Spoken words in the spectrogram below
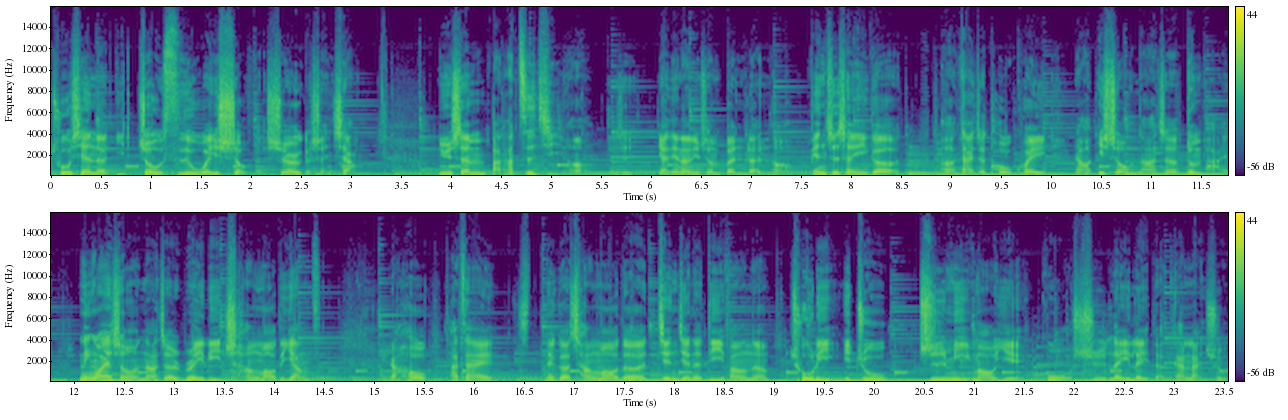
出现了以宙斯为首的十二个神像。女神把她自己哈，就是雅典娜女神本人哈，编织成一个呃戴着头盔，然后一手拿着盾牌，另外一手拿着锐利长矛的样子。然后她在那个长矛的尖尖的地方呢，矗立一株枝密茂叶、果实累累的橄榄树。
